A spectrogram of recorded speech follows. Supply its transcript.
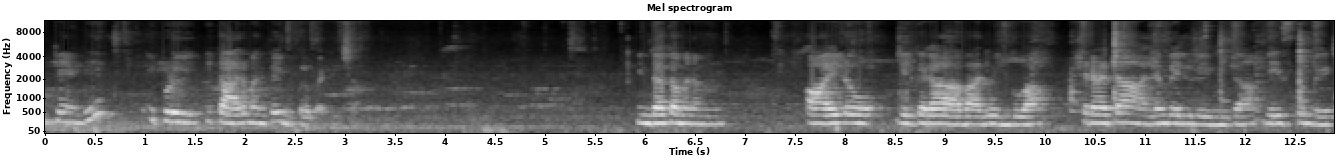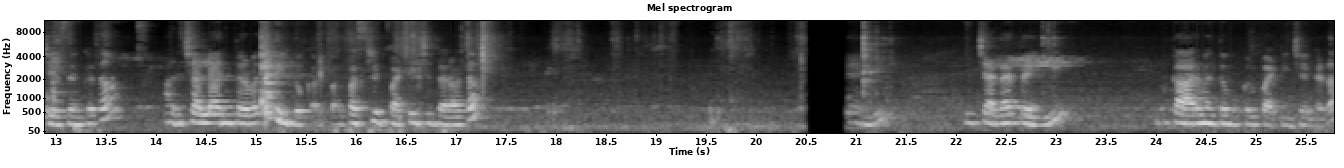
ఓకే అండి ఇప్పుడు ఈ కారం అంతా ఈ పట్టించాం. ఇందాక మనం ఆయిల్లో జీలకర్ర ఆవాలు ఇంగువ తర్వాత అల్లం వెల్లుల్లి ముద్ద వేసుకొని వేడి చేసాం కదా అది చల్లారిన తర్వాత దీంట్లో కలపాలి. ఫస్ట్ ఇది పట్టించిన తర్వాత అండి ఇది చల్లారిపోయింది. కారం అంతా ముక్కలు పట్టించాం కదా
